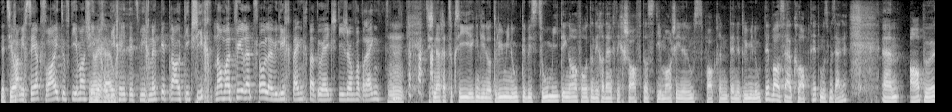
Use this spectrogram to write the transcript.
Jetzt Ich ja, habe mich sehr gefreut auf die Maschine Ja, ich und ich hätte jetzt mich nicht getraut, die Geschichte nochmal führen zu holen, weil ich denke, du hättest die schon verdrängt. es war nachher so, gewesen, irgendwie noch drei Minuten bis das Zoom-Meeting anfängt und ich habe gedacht, ich schaffe das, die Maschine auszupacken in diesen drei Minuten, was auch geklappt hat, muss man sagen. Ähm, aber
